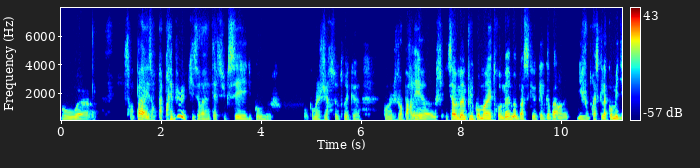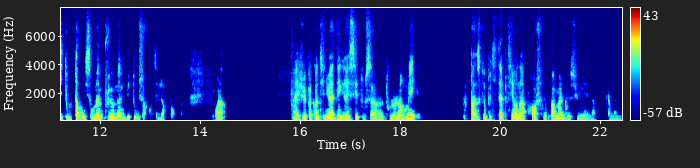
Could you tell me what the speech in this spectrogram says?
ou euh, ils sont pas, ils ont pas prévu qu'ils auraient un tel succès. Et du coup, comment je gère ce truc je dois parler, ils savent même plus comment être eux-mêmes parce que quelque part, hein, ils jouent presque la comédie tout le temps. Ils sont même plus eux-mêmes du tout, sur à côté de leur porte. Voilà. Allez, je vais pas continuer à dégraisser tout ça hein, tout le long, mais je pense que petit à petit, on approche de pas mal de sujets là, quand même.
